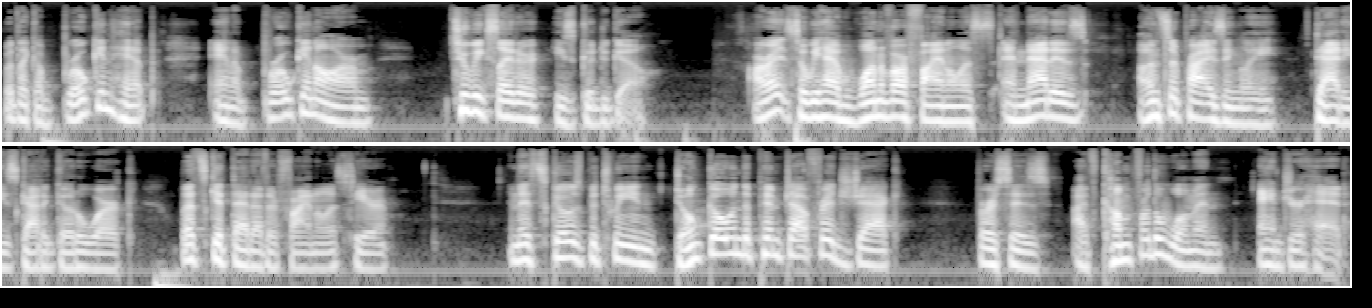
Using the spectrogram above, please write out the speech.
with like a broken hip and a broken arm. Two weeks later, he's good to go. All right, so we have one of our finalists, and that is, unsurprisingly, Daddy's Gotta Go to Work. Let's get that other finalist here. And this goes between Don't Go in the Pimped Out Fridge, Jack, versus I've Come for the Woman and Your Head.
